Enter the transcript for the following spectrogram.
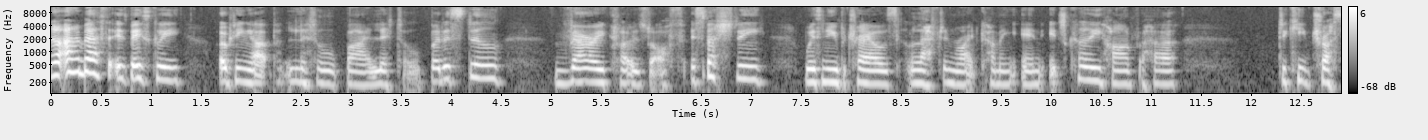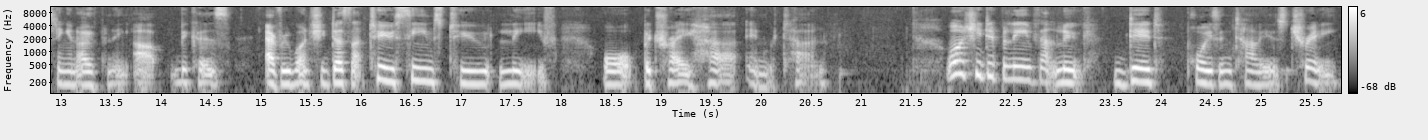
Now, Annabeth is basically opening up little by little, but is still very closed off, especially with new betrayals left and right coming in. It's clearly hard for her to keep trusting and opening up because everyone she does that to seems to leave or betray her in return. While she did believe that Luke did poison Talia's tree,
